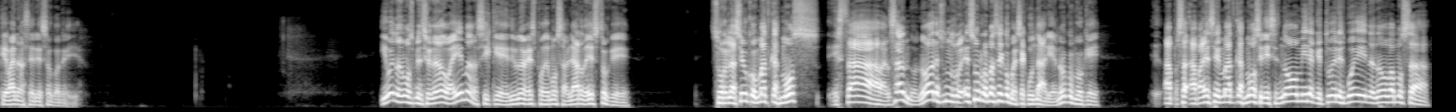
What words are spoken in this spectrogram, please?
que van a hacer eso con ella. Y bueno, hemos mencionado a Emma, así que de una vez podemos hablar de esto que su relación con Matt Moss está avanzando, ¿no? Ahora es un, es un romance como de secundaria, ¿no? Como que ap aparece Matt Moss y le dices, no, mira que tú eres buena, ¿no? Vamos a,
